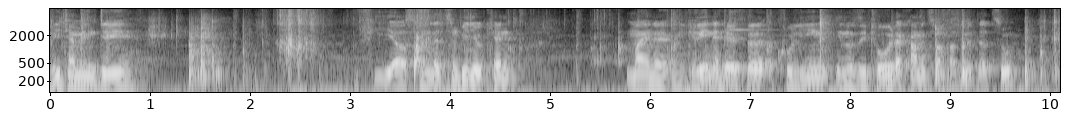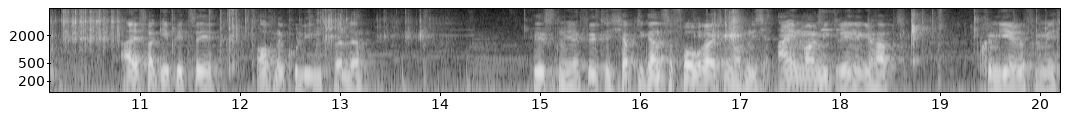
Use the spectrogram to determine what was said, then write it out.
Vitamin D, wie ihr aus dem letzten Video kennt, meine Migränehilfe Cholin Inositol, da kam jetzt noch was mit dazu. Alpha GPC, auch eine Cholinquelle. Hilft mir wirklich. Ich habe die ganze Vorbereitung noch nicht einmal Migräne gehabt. Premiere für mich.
